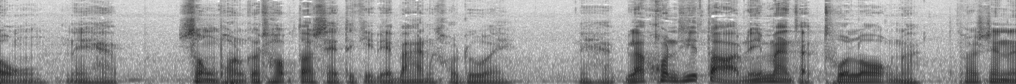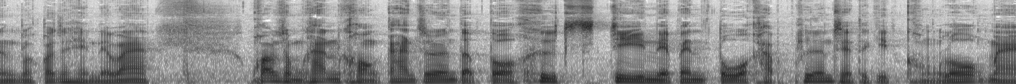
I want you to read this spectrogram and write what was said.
ลงนะครับส่งผลกระทบต่อเศรษฐกิจในบ้านเขาด้วย นะครับแล้วคนที่ตอบนี่มาจากทั่วโลกนะเพราะฉะนั้นเราก็จะเห็นได้ว่าความสำคัญของการเจริญเติบโตคือจีนเนี่ยเป็นตัวขับเคลื่อนเศรษฐกิจของโลกมา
